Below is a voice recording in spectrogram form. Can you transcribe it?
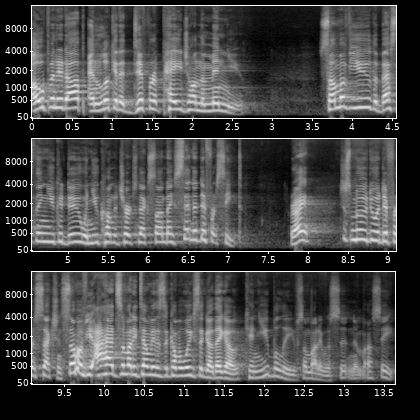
Open it up and look at a different page on the menu. Some of you, the best thing you could do when you come to church next Sunday, sit in a different seat, right? Just move to a different section. Some of you, I had somebody tell me this a couple weeks ago. They go, Can you believe somebody was sitting in my seat?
